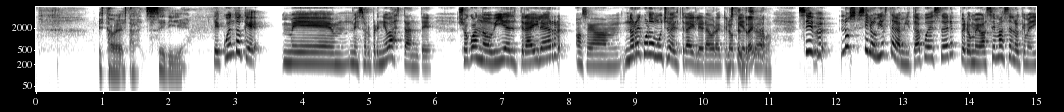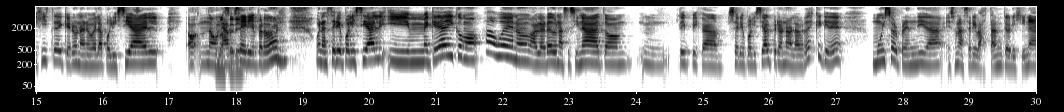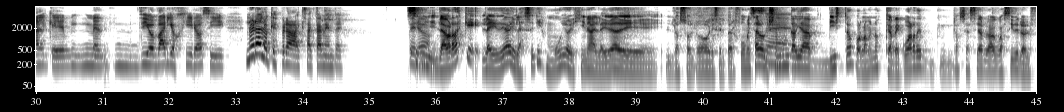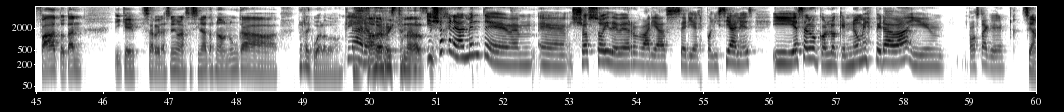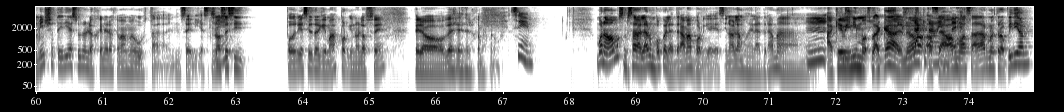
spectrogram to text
esta, esta serie? Te cuento que me, me sorprendió bastante. Yo cuando vi el tráiler, o sea, no recuerdo mucho del tráiler ahora que lo ¿Viste el pienso. Sí, no sé si lo vi hasta la mitad, puede ser, pero me basé más en lo que me dijiste de que era una novela policial. oh, no, Una una, serie. serie. perdón. Una serie policial y me quedé ahí como, ah, bueno, hablará de un asesinato, mm, típica serie policial, pero no, la verdad es que quedé muy sorprendida. Es una serie bastante original que me dio varios giros y no era lo que esperaba exactamente. Pero- Sí, la verdad es que la idea de la serie es muy original, la idea de los olores, el perfume, es algo que yo nunca había visto, por lo menos que recuerde, no sé, hacer algo así del olfato tan y que se relacione con asesinatos, no, nunca, no recuerdo Claro. haber visto nada así. Y yo generalmente, em, eh, yo soy de ver varias series policiales y es algo con lo que no me esperaba y posta que... Sí, a mí yo te diría es uno de los géneros que más me gusta en series. No sé si podría decirte que más porque no lo sé, pero es de los que más me gusta. Sí, Bueno, vamos a empezar a hablar un poco de la trama porque si no hablamos de la trama, Mm. ¿a qué vinimos acá, no? O sea, vamos a dar nuestra opinión.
